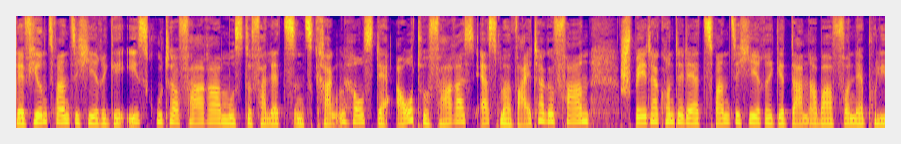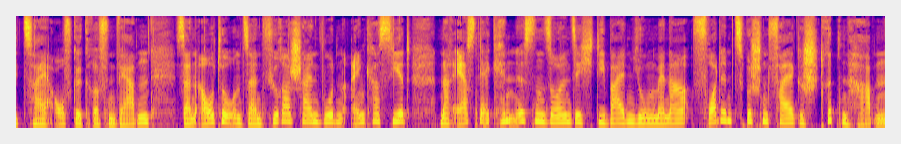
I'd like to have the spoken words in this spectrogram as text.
Der 24-jährige E-Scooter-Fahrer musste verletzt ins Krankenhaus. Der Autofahrer ist erstmal weitergefahren. Später konnte der 20-jährige dann aber von der Polizei aufgegriffen werden. Sein Auto und sein Führerschein wurden einkassiert. Nach ersten Erkenntnissen sollen sich die beiden jungen Männer vor dem Zwischenfall gestritten haben.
